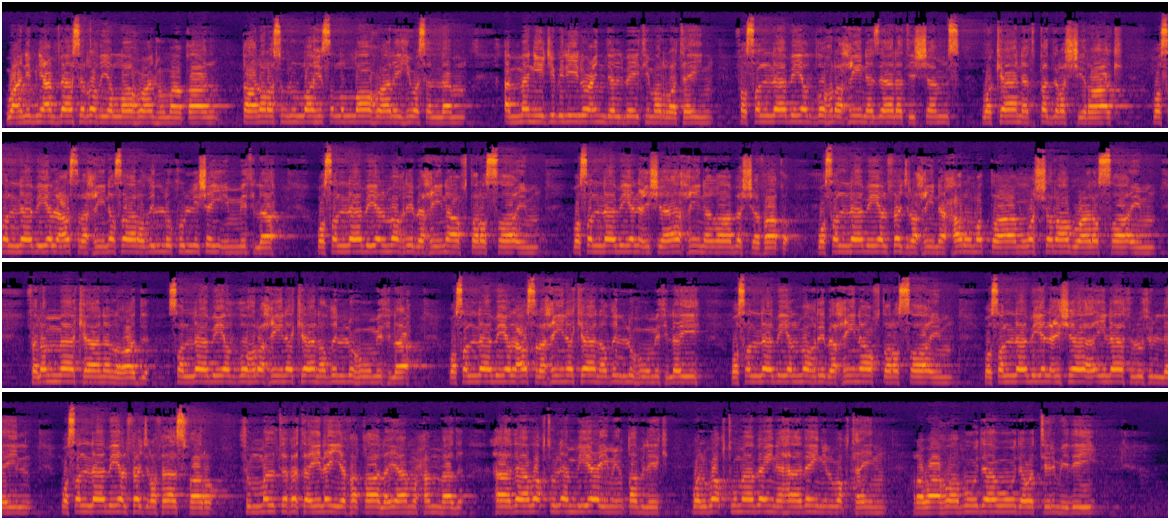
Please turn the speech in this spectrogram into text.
وعن ابن عباس رضي الله عنهما قال قال رسول الله صلى الله عليه وسلم أمني جبريل عند البيت مرتين فصلى بي الظهر حين زالت الشمس وكانت قدر الشراك وصلى بي العصر حين صار ظل كل شيء مثله وصلى بي المغرب حين أفطر الصائم وصلى بي العشاء حين غاب الشفق وصلى بي الفجر حين حرم الطعام والشراب على الصائم. فلما كان الغد صلى بي الظهر حين كان ظله مثله وصلى بي العصر حين كان ظله مثليه وصلى بي المغرب حين أفطر الصائم وصلى بي العشاء إلى ثلث الليل وصلى بي الفجر فأسفر. ثم التفت إلي فقال يا محمد هذا وقت الأنبياء من قبلك والوقت ما بين هذين الوقتين. رواه أبو داود والترمذي.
